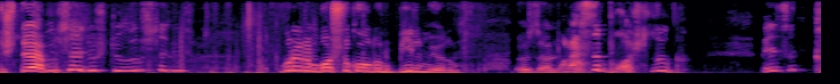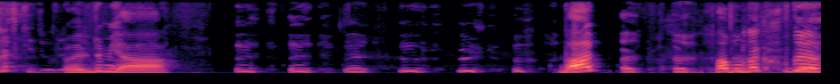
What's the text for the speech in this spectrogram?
Düştüm. Virüse düştü. Virüse düştü. Buranın boşluk olduğunu bilmiyordum. Özel. Orası boşluk. Ben sana kaç kez öğrettim? Öldüm ya. Lan. Lan burada kaldım.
